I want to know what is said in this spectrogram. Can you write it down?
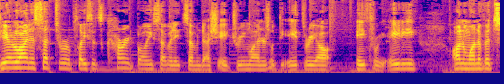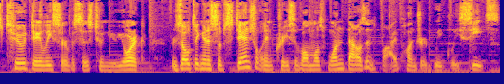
The airline is set to replace its current Boeing 787 8 Dreamliners with the A3, A380 on one of its two daily services to New York, resulting in a substantial increase of almost 1,500 weekly seats.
